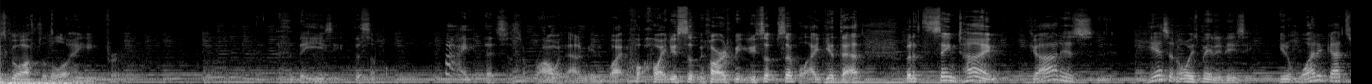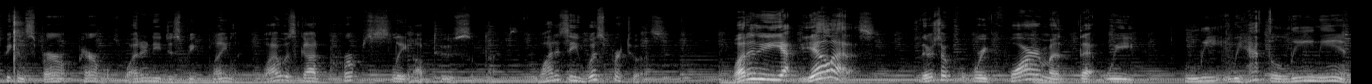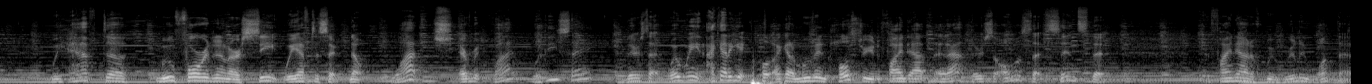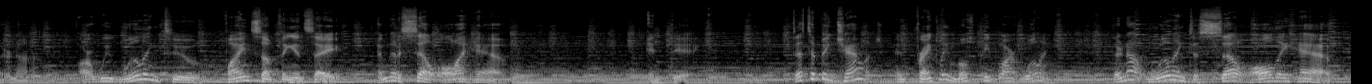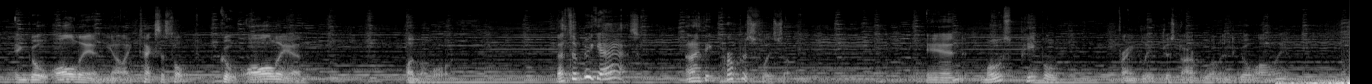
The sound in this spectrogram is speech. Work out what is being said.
always go off to the low-hanging fruit, the easy, the simple. I, that's just wrong with that. I mean, why, why do something hard when you do something simple? I get that, but at the same time, God has He hasn't always made it easy. You know, why did God speak in parables? Why didn't He just speak plainly? Why was God purposely obtuse sometimes? Why does He whisper to us? Why does He yell at us? There's a requirement that we lean, we have to lean in. We have to move forward in our seat. We have to say, no, what? Every, what? What did he say? There's that. Wait, wait. I got to get. Close, I got to move in closer to you to find out that out. There's almost that sense that to find out if we really want that or not. Are we willing to find something and say, I'm to sell all I have and dig? That's a big challenge. And frankly, most people aren't willing. They're not willing to sell all they have and go all in, you know, like Texas Hold'em, go all in on the Lord. That's a big ask, and I think purposefully so. And most people, frankly, just aren't willing to go all in.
